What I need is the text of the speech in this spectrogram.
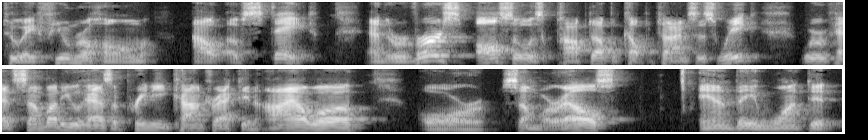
to a funeral home out of state. And the reverse also has popped up a couple times this week, where we've had somebody who has a pre-need contract in Iowa or somewhere else, and they want it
